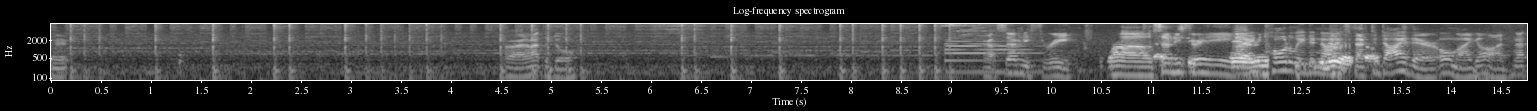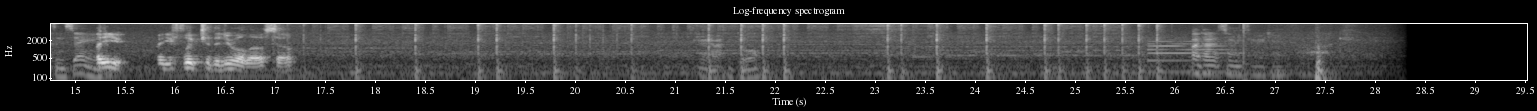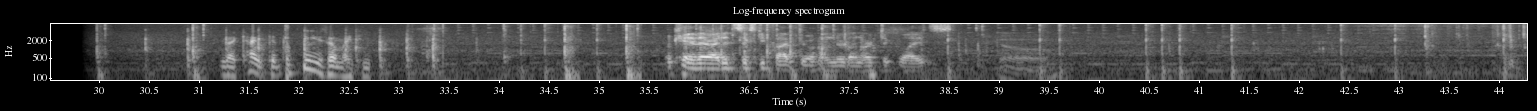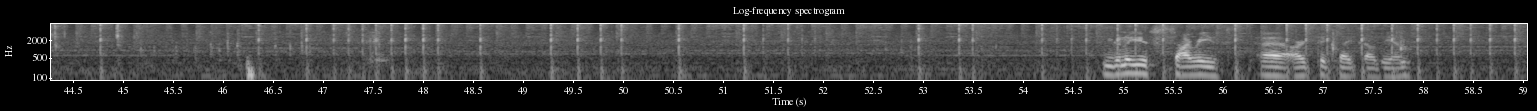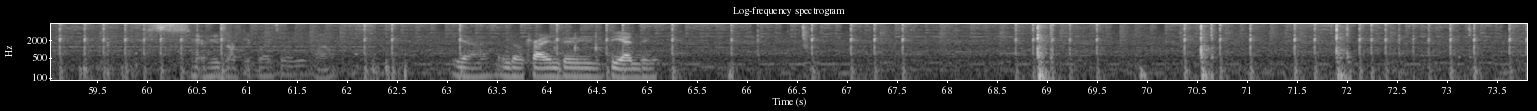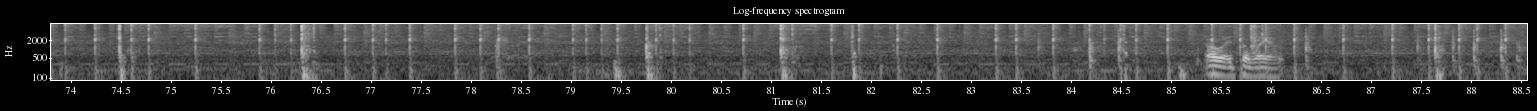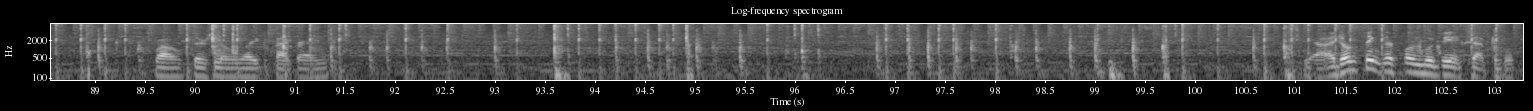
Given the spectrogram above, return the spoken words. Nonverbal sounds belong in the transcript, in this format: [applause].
right. Alright, I'm at the door. I got 73. Wow, 73. Yeah, I I mean, totally did not knew it, expect to die there. Oh my god, that's insane. But you, but you fluked to the dual though, so. Okay, I'm at the dual. I died at 73 again. Fuck. And I can't get the bees out my teeth. Okay, there I did 65 to 100 on Arctic Lights. Go. I'm gonna use Sari's uh, Arctic Lights LDM. [laughs] Lights over. Wow. Yeah, and they'll try and do the ending. Oh, it's a layout. Wow, there's no like background. Yeah, I don't think this one would be acceptable.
